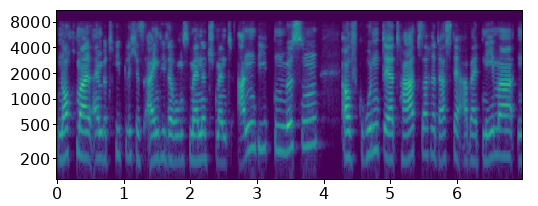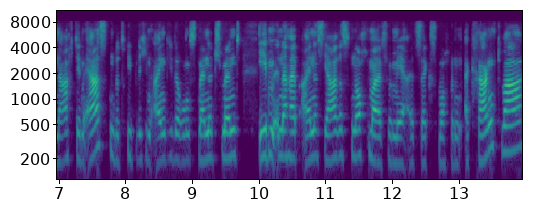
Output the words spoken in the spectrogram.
nochmal ein betriebliches Eingliederungsmanagement anbieten müssen aufgrund der Tatsache, dass der Arbeitnehmer nach dem ersten betrieblichen Eingliederungsmanagement eben innerhalb eines Jahres nochmal für mehr als sechs Wochen erkrankt war.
